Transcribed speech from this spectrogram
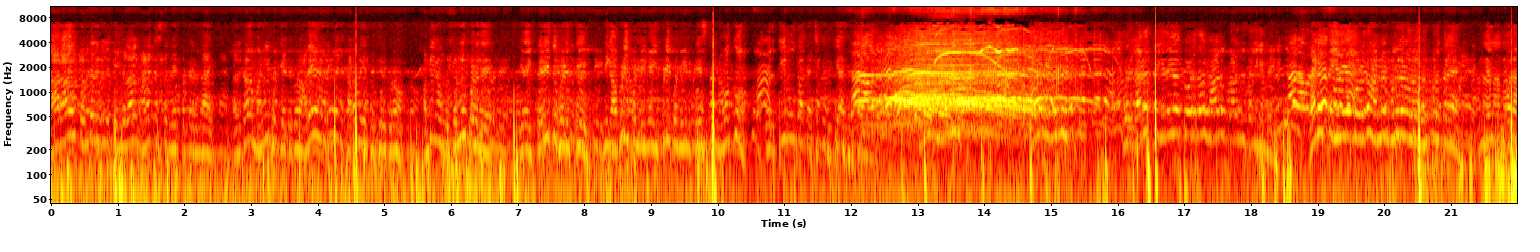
யாராவது தொண்டர்களுக்கு எங்களால் மன கஷ்டம் ஏற்பட்டிருந்தால் அதுக்காக மன்னிப்பு கேட்டுக்கிறோம். அதே நேரத்தில் எங்க கடமையை செஞ்சிருக்கிறோம். அப்படின்னு அவங்க சொல்லும் பொழுது இதை பெரிதுபடுத்தி நீங்க அப்படி பண்ணீங்க இப்படி பண்ணீங்கன்னு பேசினா நமக்கும் ஒரு திமுக கட்சிக்கு வித்தியாசம். ஒரு கனத்த இதயத்தோடு தான் நானும் கலந்து செல்கின்றேன். கனத்த இதயத்தோடு தான் அண்ணன் முருகன் அவரை வற்புறுத்துறேன் இங்கிருந்து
